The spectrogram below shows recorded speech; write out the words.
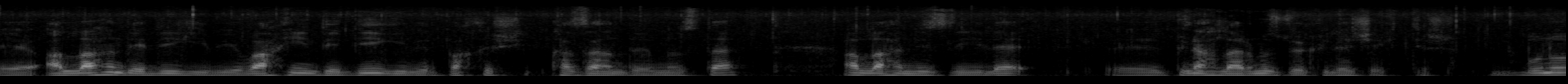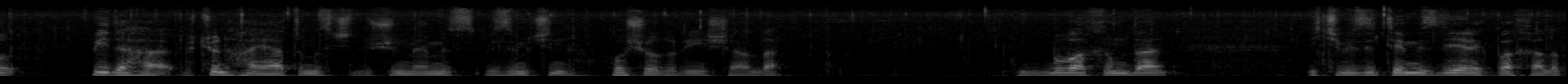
e, Allah'ın dediği gibi, vahyin dediği gibi bir bakış kazandığımızda Allah'ın izniyle e, günahlarımız dökülecektir. Bunu bir daha bütün hayatımız için düşünmemiz bizim için hoş olur inşallah. Bu bakımdan İçimizi temizleyerek bakalım.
